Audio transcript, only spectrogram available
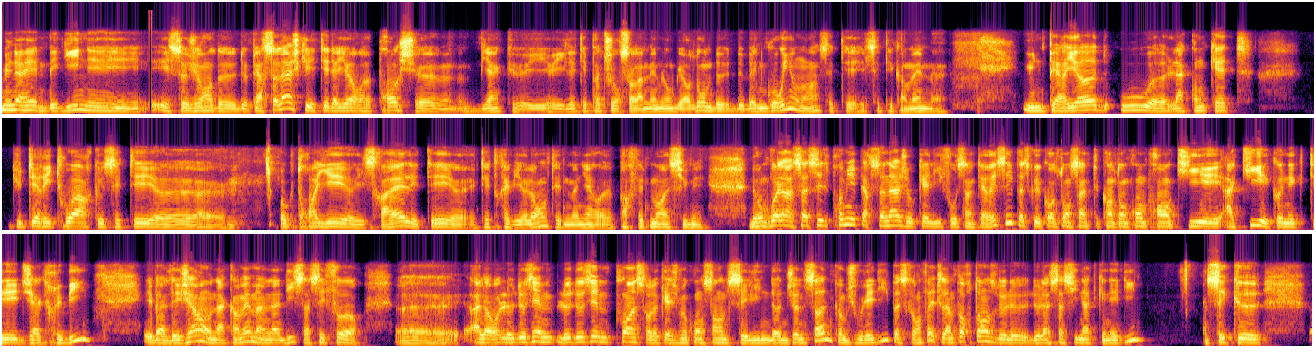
Menahem Begin et, ce genre de, personnage qui était d'ailleurs proche, euh, bien qu'il n'était pas toujours sur la même longueur d'onde, de, Ben Gourion. Hein. C'était, c'était quand même une période où euh, la conquête du territoire que s'était euh, octroyé euh, Israël était, euh, était très violente et de manière euh, parfaitement assumée. Donc voilà, ça c'est le premier personnage auquel il faut s'intéresser parce que quand on, quand on comprend qui est, à qui est connecté Jack Ruby, eh ben déjà on a quand même un indice assez fort. Euh, alors le deuxième, le deuxième point sur lequel je me concentre, c'est Lyndon Johnson, comme je vous l'ai dit, parce qu'en fait l'importance de, de l'assassinat de Kennedy, c'est que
